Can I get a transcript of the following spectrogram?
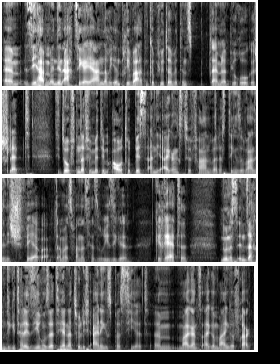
Ähm, Sie haben in den 80er Jahren noch Ihren privaten Computer mit ins Daimler-Büro geschleppt. Sie durften dafür mit dem Auto bis an die Eingangstür fahren, weil das Ding so wahnsinnig schwer war. Damals waren das ja so riesige Geräte. Nun ist in Sachen Digitalisierung seither natürlich einiges passiert. Ähm, mal ganz allgemein gefragt,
